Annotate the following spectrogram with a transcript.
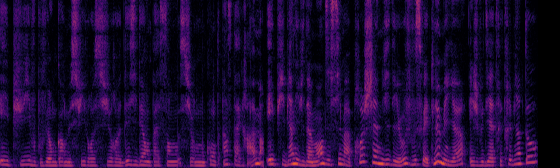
Et puis, vous pouvez encore me suivre sur Des idées en passant sur mon compte Instagram. Et puis, bien évidemment, d'ici ma prochaine vidéo, je vous souhaite le meilleur et je vous dis à très très bientôt.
